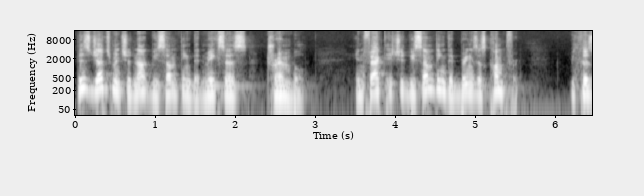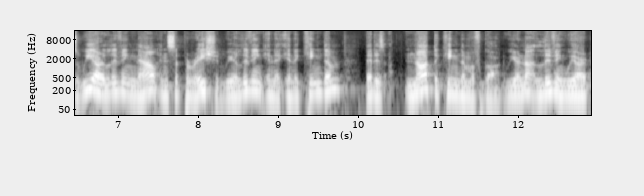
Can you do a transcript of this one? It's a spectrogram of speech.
this judgment should not be something that makes us tremble in fact, it should be something that brings us comfort because we are living now in separation. We are living in a, in a kingdom that is not the kingdom of God. We are not living, we are,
